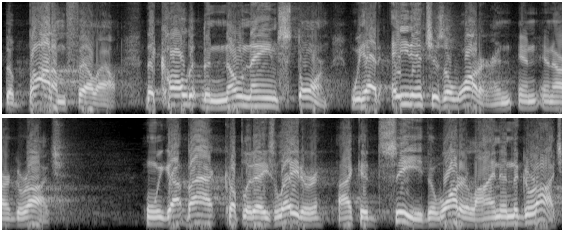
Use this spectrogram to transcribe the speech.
the bottom fell out. They called it the no name storm. We had eight inches of water in, in, in, our garage. When we got back a couple of days later, I could see the water line in the garage.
